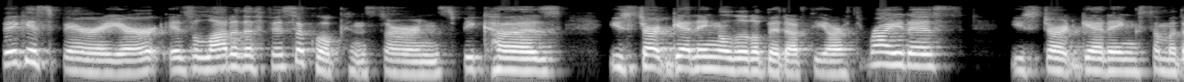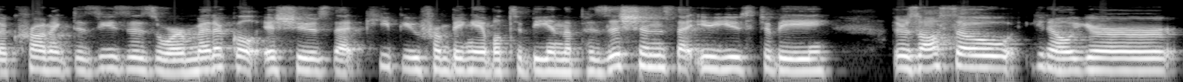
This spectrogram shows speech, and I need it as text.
biggest barrier is a lot of the physical concerns because you start getting a little bit of the arthritis, you start getting some of the chronic diseases or medical issues that keep you from being able to be in the positions that you used to be. There's also, you know, your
